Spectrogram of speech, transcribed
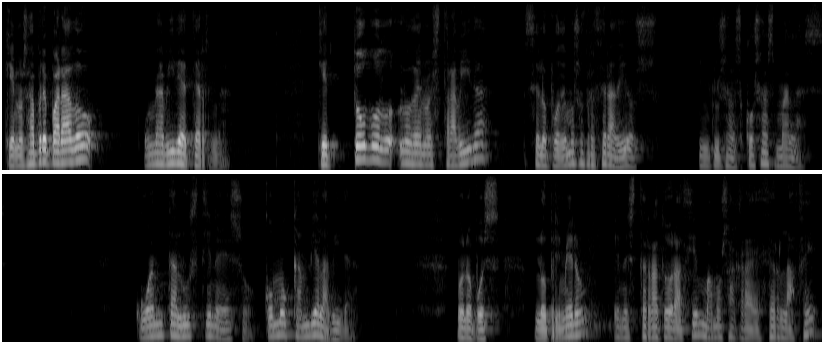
Que nos ha preparado una vida eterna, que todo lo de nuestra vida se lo podemos ofrecer a Dios, incluso las cosas malas. ¿Cuánta luz tiene eso? ¿Cómo cambia la vida? Bueno, pues lo primero, en este rato de oración vamos a agradecer la fe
